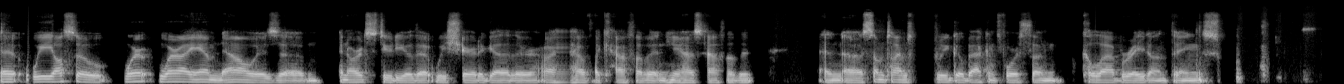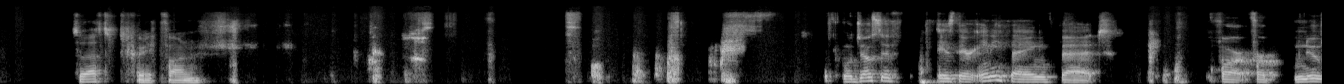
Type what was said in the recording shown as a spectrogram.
uh, we also where where I am now is um, an art studio that we share together. I have like half of it, and he has half of it. And uh, sometimes we go back and forth and collaborate on things. So that's pretty fun. Well, Joseph, is there anything that for for new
